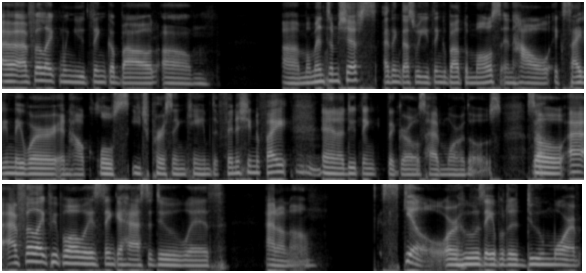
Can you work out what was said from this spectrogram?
I, I feel like when you think about um, uh, momentum shifts, I think that's what you think about the most and how exciting they were and how close each person came to finishing the fight. And I do think the girls had more of those. So I, I feel like people always think it has to do with, I don't know, skill or who was able to do more of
